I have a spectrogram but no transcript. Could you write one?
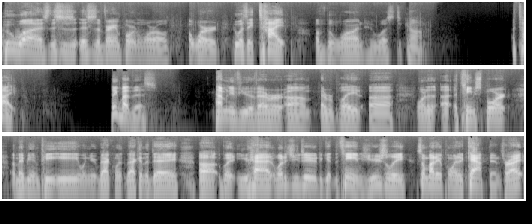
who was, this is this is a very important world, a word, who was a type of the one who was to come. A type. Think about this. How many of you have ever um, ever played uh, one of the, uh, a team sport, uh, maybe in PE when you're back when, back in the day? Uh, but you had what did you do to get the teams? Usually, somebody appointed captains, right?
